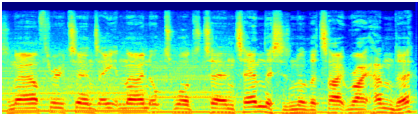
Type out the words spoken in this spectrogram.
So now through turns 8 and 9 up towards turn 10, this is another tight right-hander.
